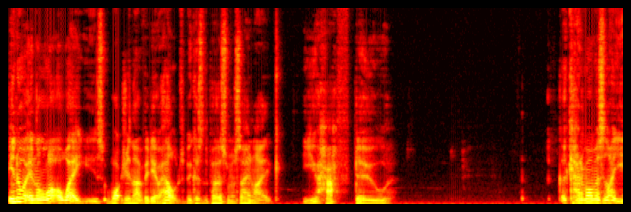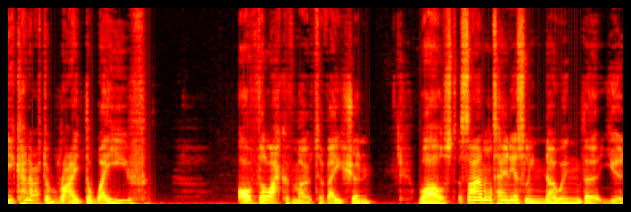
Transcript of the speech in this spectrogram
you know, in a lot of ways, watching that video helped because the person was saying like you have to kind of almost like you kind of have to ride the wave of the lack of motivation whilst simultaneously knowing that you're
